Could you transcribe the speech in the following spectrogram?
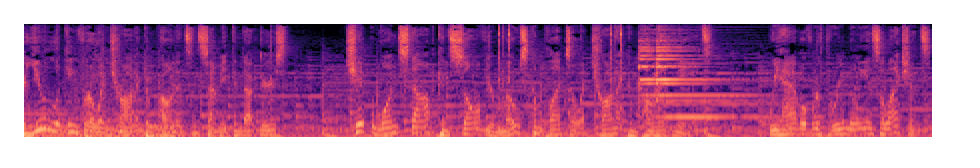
you looking for electronic components and semiconductors? Chip One Stop can solve your most complex electronic component needs. We have over 3 million selections.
